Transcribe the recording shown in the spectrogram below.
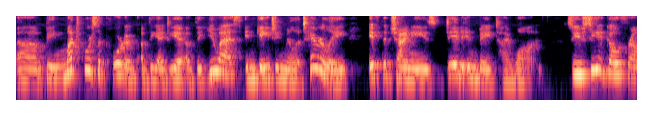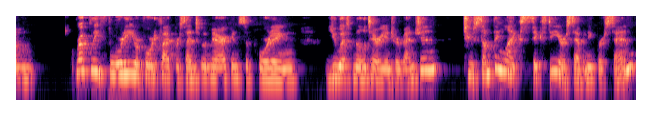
uh, being much more supportive of the idea of the US engaging militarily if the Chinese did invade Taiwan. So you see it go from roughly 40 or 45% of Americans supporting US military intervention to something like 60 or 70%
